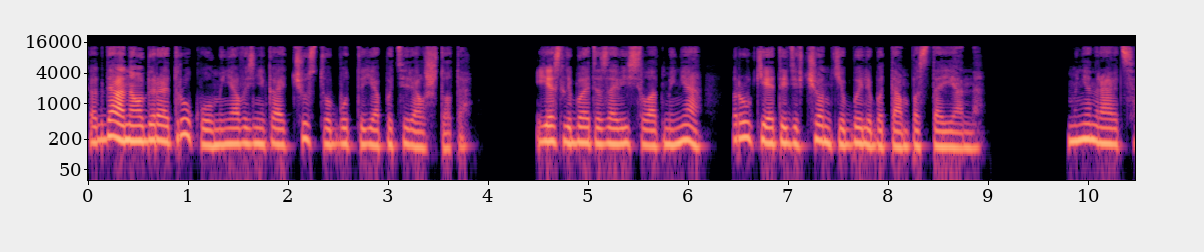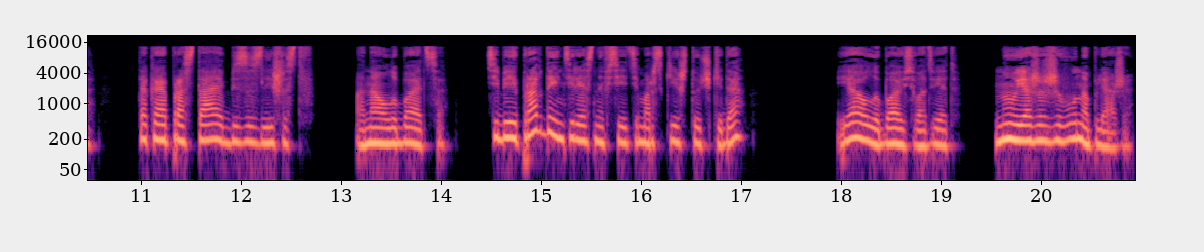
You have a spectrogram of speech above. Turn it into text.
Когда она убирает руку, у меня возникает чувство, будто я потерял что-то. Если бы это зависело от меня, руки этой девчонки были бы там постоянно. Мне нравится. Такая простая, без излишеств. Она улыбается. Тебе и правда интересны все эти морские штучки, да? Я улыбаюсь в ответ. Ну, я же живу на пляже.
